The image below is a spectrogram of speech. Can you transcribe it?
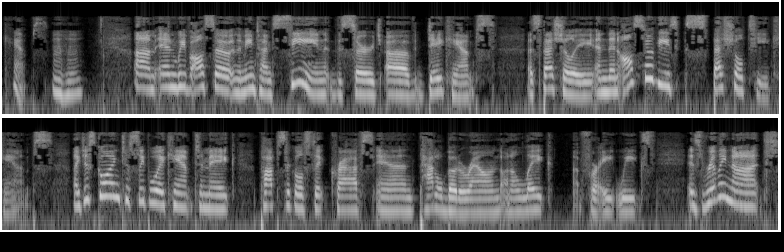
camps. Um, and we've also, in the meantime, seen the surge of day camps, especially, and then also these specialty camps. Like just going to sleepaway camp to make popsicle stick crafts and paddle boat around on a lake for eight weeks is really not,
